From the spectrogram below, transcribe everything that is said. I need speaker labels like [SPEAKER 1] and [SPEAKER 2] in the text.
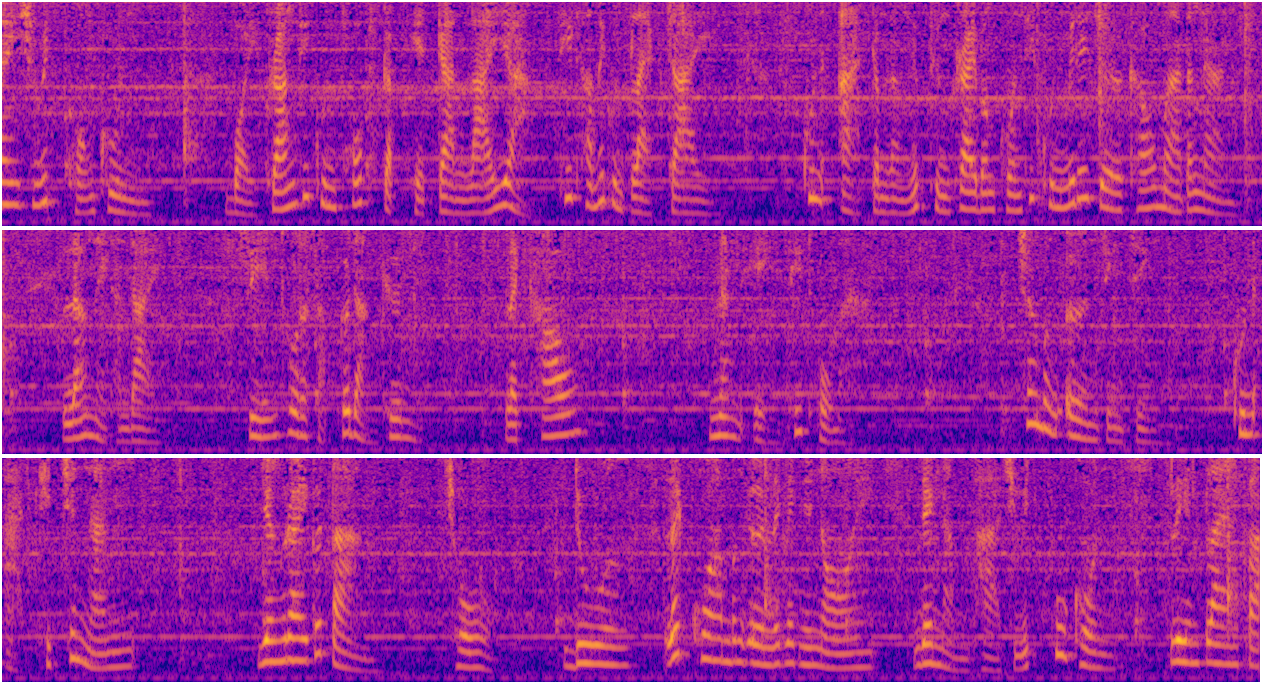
[SPEAKER 1] ในชีวิตของคุณ บ่อยครั้งที่คุณพบกับเหตุการณ์หลายอย่างที่ทำให้คุณแปลกใจ คุณอาจกำลังนึกถึงใครบางคนที่คุณไม่ได้เจอเขามาตั้งนาน แล้วในทันใด เสียงโทรศัพท์ก็ดังขึ้น และเขานั่นเองที่โทรมา ช่างบังเอิญจริง ๆ คุณอาจคิดเช่นนั้น อย่างไรก็ต่าม โชค ดวง และความบังเอิญเล็กๆน้อยๆได้นำพาชีวิตผู้คน เปลี่ยนแปลงไป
